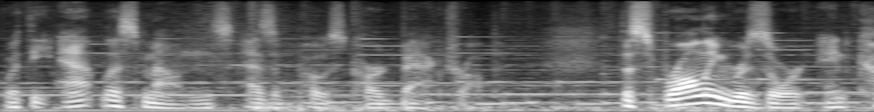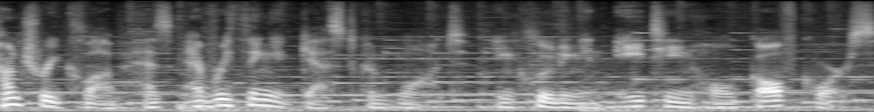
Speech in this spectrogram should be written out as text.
with the Atlas Mountains as a postcard backdrop. The sprawling resort and country club has everything a guest could want, including an 18-hole golf course,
